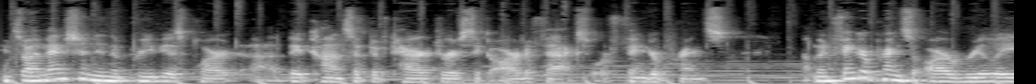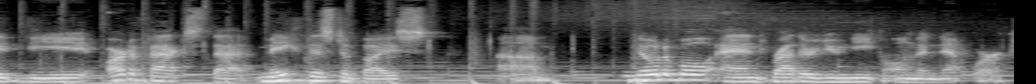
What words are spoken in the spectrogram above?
And so I mentioned in the previous part uh, the concept of characteristic artifacts or fingerprints um, and fingerprints are really the artifacts that make this device um, notable and rather unique on the network.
